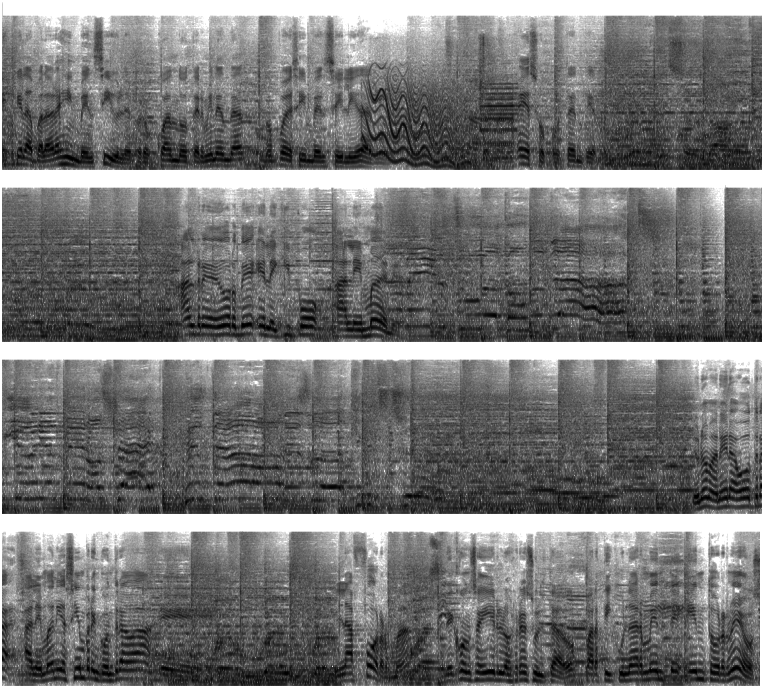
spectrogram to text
Es que la palabra es invencible, pero cuando termina en dad no puede decir invencibilidad. Eso, pues te entiendo. Alrededor del equipo alemán. De una manera u otra, Alemania siempre encontraba eh, la forma de conseguir los resultados, particularmente en torneos.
